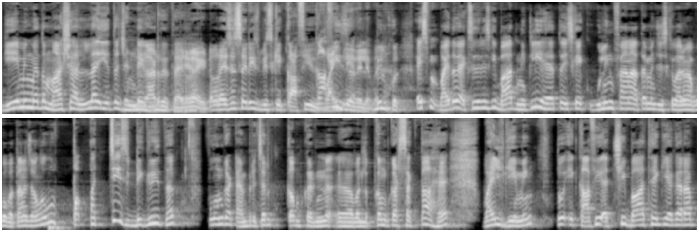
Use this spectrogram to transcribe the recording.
गेमिंग में तो माशाल्लाह ये तो झंडे गाड़ देता है। राइट right. और एसेसरीज भी इसकी काफ़ी वाइडली अवेलेबल बिल्कुल। इसमें बाय द वे एक्सेसरीज की बात निकली है तो इसका एक कूलिंग फ़ैन आता है मैं जिसके बारे में आपको बताना चाहूँगा वो पच्चीस डिग्री तक फ़ोन का टेम्परेचर कम करना मतलब कम कर सकता है वाइल गेमिंग तो एक काफ़ी अच्छी बात है कि अगर आप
